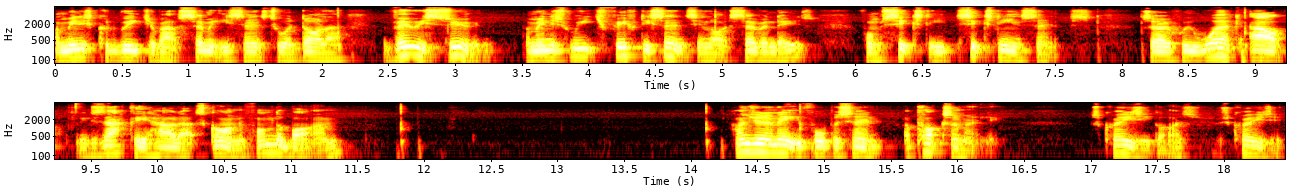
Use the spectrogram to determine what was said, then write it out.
I mean, it could reach about 70 cents to a dollar very soon. I mean, it's reached 50 cents in like seven days from 60, 16 cents. So if we work out exactly how that's gone from the bottom, 184% approximately. It's crazy, guys. It's crazy.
